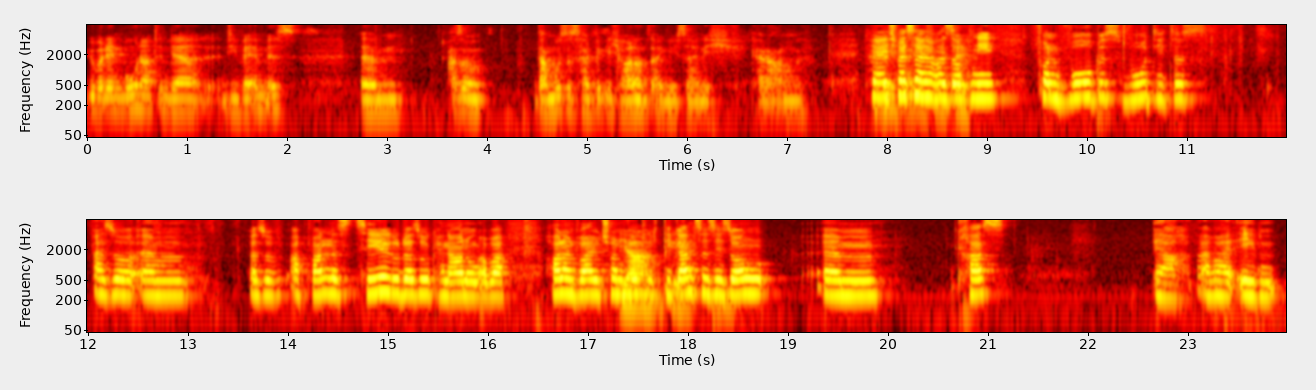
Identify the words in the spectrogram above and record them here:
über den Monat, in der die WM ist. Ähm, also da muss es halt wirklich Haaland eigentlich sein. Ich, keine Ahnung. Ja, ich, weiß ja halt auch nie, von wo bis wo die das, also, ähm, also ab wann es zählt oder so, keine Ahnung, aber Holland war halt schon ja, wirklich okay. die ganze Saison ähm, krass. Ja, aber eben,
